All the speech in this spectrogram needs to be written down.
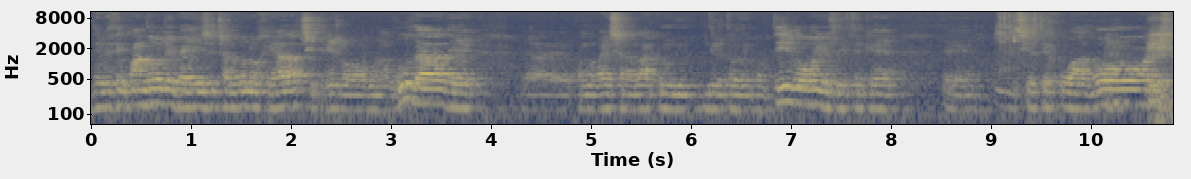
de vez en cuando le veáis echando una ojeada, si tenéis alguna duda, de, cuando vais a hablar con un director deportivo y os dice que eh, si este jugador es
